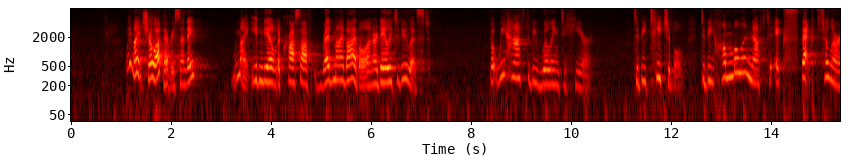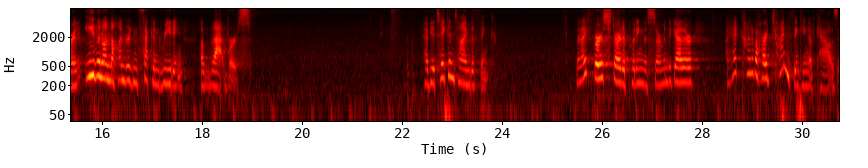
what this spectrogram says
We might show up every Sunday. We might even be able to cross off read my Bible on our daily to do list. But we have to be willing to hear, to be teachable, to be humble enough to expect to learn, even on the 102nd reading of that verse. Have you taken time to think? When I first started putting this sermon together, I had kind of a hard time thinking of cows.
